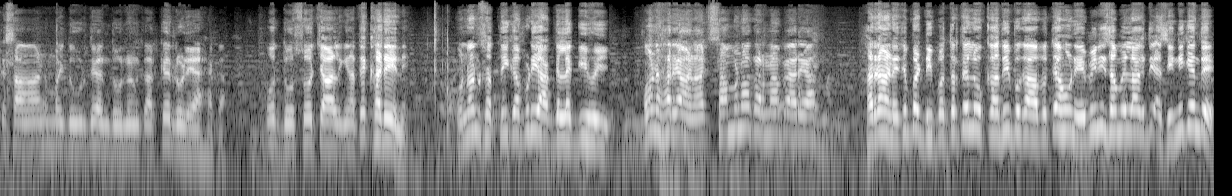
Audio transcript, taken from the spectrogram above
ਕਿਸਾਨ ਮਜ਼ਦੂਰ ਦੇ ਅੰਦੋਲਨ ਕਰਕੇ ਰੁਲਿਆ ਹੈਗਾ। ਉਹ 240 ਤੇ ਖੜੇ ਨੇ। ਉਹਨਾਂ ਨੂੰ ਸੱਤੀ ਕਪੜੀ ਅੱਗ ਲੱਗੀ ਹੋਈ। ਹੁਣ ਹਰਿਆਣਾ 'ਚ ਸਾਹਮਣਾ ਕਰਨਾ ਪੈ ਰਿਹਾ। ਹਰਿਆਣੇ 'ਚ ਵੱਡੀ ਪੱਧਰ ਤੇ ਲੋਕਾਂ ਦੀ ਬਗਾਵਤ ਹੈ। ਹੁਣ ਇਹ ਵੀ ਨਹੀਂ ਸਮਝ ਲੱਗਦੀ, ਅਸੀਂ ਨਹੀਂ ਕਹਿੰਦੇ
